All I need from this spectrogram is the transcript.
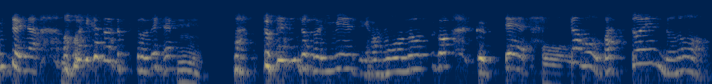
みたいな終わり方だったので。うん。バッドエンドのイメージがものすごくって、しかもバッドエンドの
